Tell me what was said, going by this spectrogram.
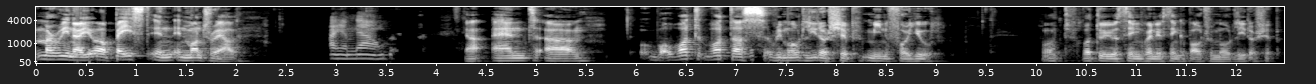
Marina, you are based in, in Montreal. I am now. Yeah. And um, what what does remote leadership mean for you? What what do you think when you think about remote leadership?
